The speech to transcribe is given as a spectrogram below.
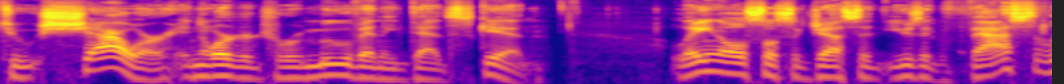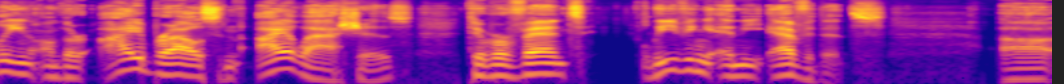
to shower in order to remove any dead skin. Lane also suggested using Vaseline on their eyebrows and eyelashes to prevent leaving any evidence. Uh,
